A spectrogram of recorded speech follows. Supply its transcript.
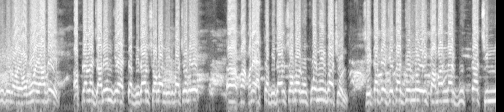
শুধু নয়, অভয়াদের। আপনারা জানেন যে একটা বিধানসভা নির্বাচনে মানে একটা বিধানসভার উপনির্বাচন, সেটাতে জেতার জন্য ওই তামান্নার বুকটা ছিন্ন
